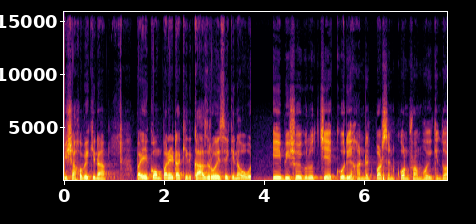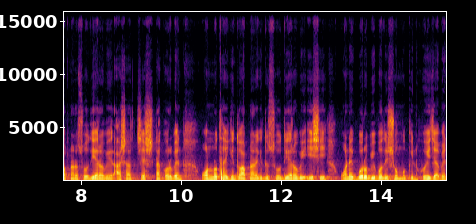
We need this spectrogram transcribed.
ভিসা হবে কি না বা এই কোম্পানিটা কি কাজ রয়েছে কিনা? অবশ্যই এই বিষয়গুলো চেক করে হান্ড্রেড পারসেন্ট কনফার্ম হয়ে কিন্তু আপনারা সৌদি আরবে আসার চেষ্টা করবেন। অন্যথায় কিন্তু আপনারা কিন্তু সৌদি আরবে এসে অনেক বড় বিপদের সম্মুখীন হয়ে যাবেন।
